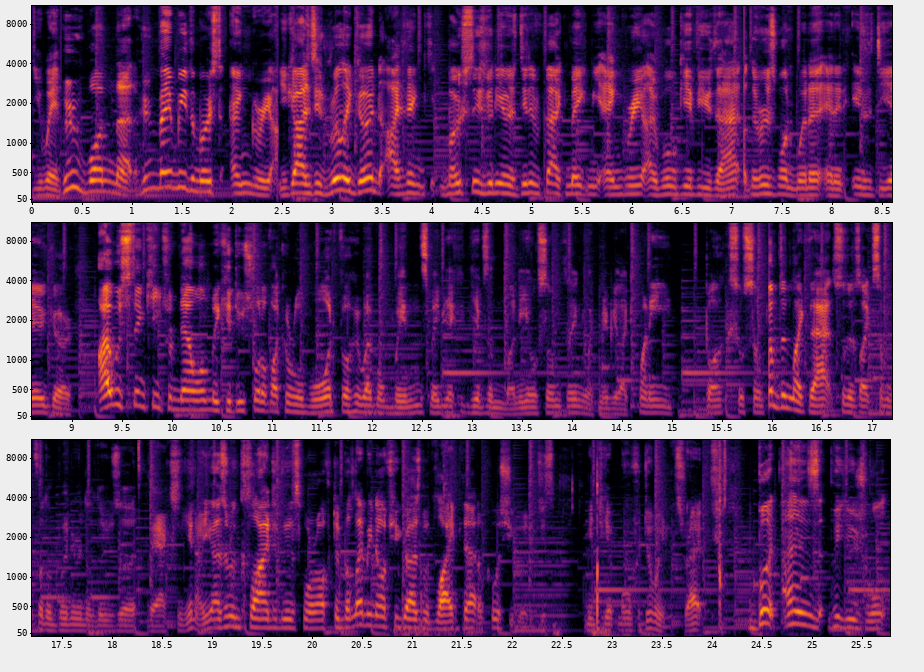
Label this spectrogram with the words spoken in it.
You win. Who won that? Who made me the most angry? You guys did really good. I think most of these videos did in fact make me angry. I will give you that. But there is one winner and it is Diego. I was thinking from now on we could do sort of like a reward for whoever wins. Maybe I could give them money or something. Like maybe like 20 bucks or something. Something like that. So there's like something for the winner and the loser. They actually, you know, you guys are inclined to do this more often. But let me know if you guys would like that. Of course you would. It just means you get more for doing this, right? But as per usual,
